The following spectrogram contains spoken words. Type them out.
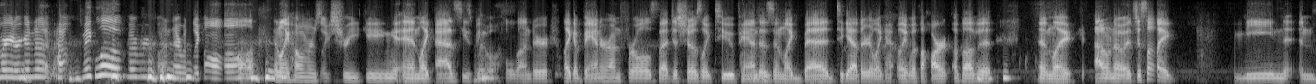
married are gonna make love everyone everyone's like oh and like Homer's like shrieking, and like as he's being pulled under, like a banner unfurls that just shows like two pandas in like bed together, like like with a heart above it, and like I don't know, it's just like mean and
